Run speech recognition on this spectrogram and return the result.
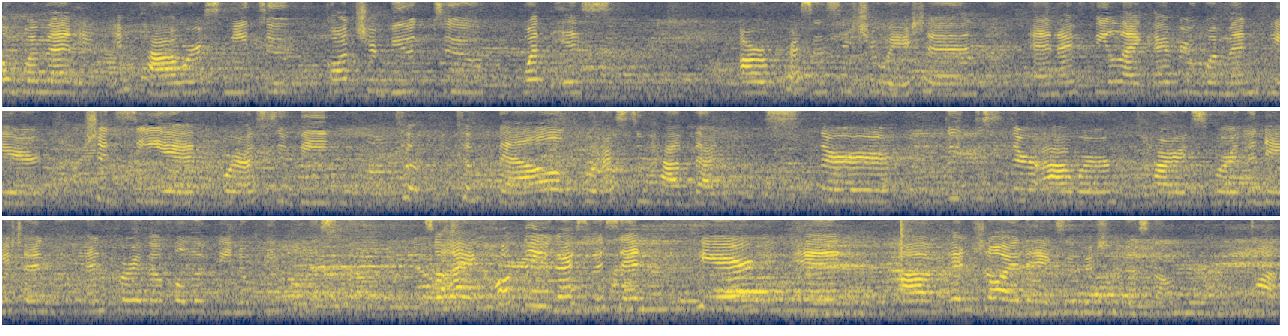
a woman, it empowers me to contribute to what is our present situation. And I feel like every woman here should see it for us to be co compelled, for us to have that stir, to, to stir our hearts for the nation and for the Filipino people as well. So I hope that you guys listen here and um, enjoy the exhibition as well. Mwah.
